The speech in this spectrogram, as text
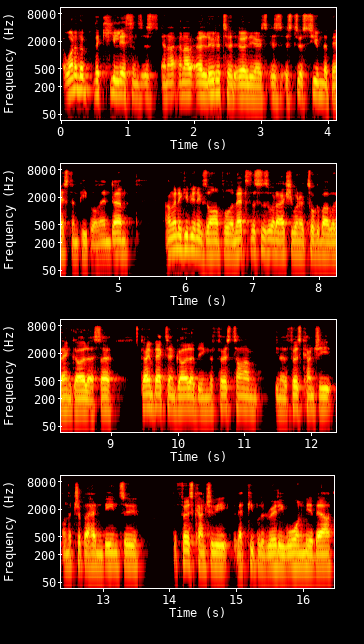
one of the, the key lessons is, and I, and I alluded to it earlier, is, is, is to assume the best in people. And um, I'm going to give you an example, and that's this is what I actually want to talk about with Angola. So going back to Angola being the first time, you know, the first country on the trip I hadn't been to, the first country that people had really warned me about,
